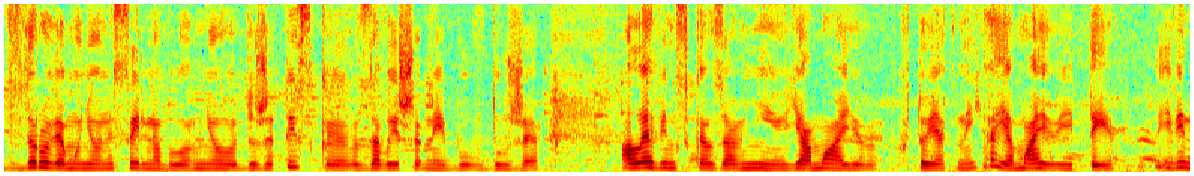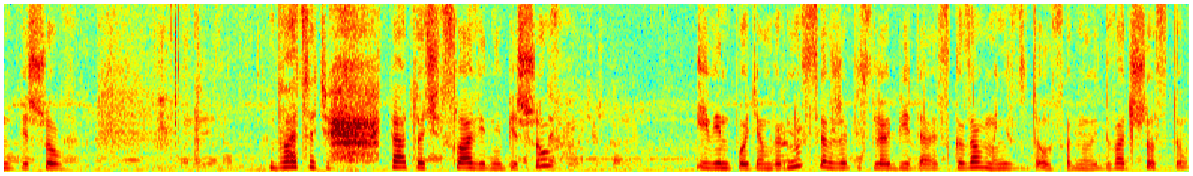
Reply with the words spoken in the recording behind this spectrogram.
Здоров'ям у нього не сильно було, в нього дуже тиск завишений був дуже. Але він сказав, ні, я маю, хто як не я, я маю йти. І він пішов 25 числа він і пішов. І він потім вернувся вже після обіду і сказав, мені зателефонують 26-го.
